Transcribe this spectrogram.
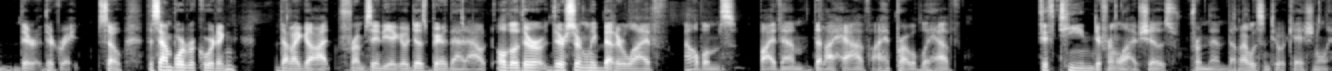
they're they're great. So the soundboard recording that I got from San Diego does bear that out. Although there there're certainly better live albums by them that I have. I probably have 15 different live shows from them that I listen to occasionally.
